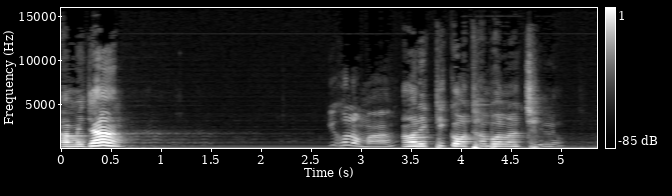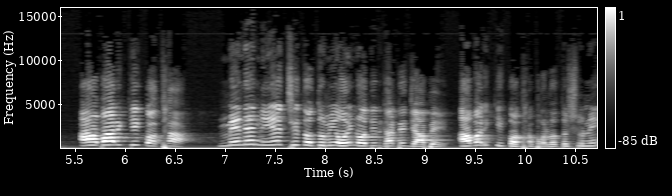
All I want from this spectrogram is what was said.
আমি জান কি হলো মা? আর একটি কথা বলার ছিল। আবার কি কথা? মেনে নিয়েছি তো তুমি ওই নদীর ঘাটে যাবে। আবার কি কথা বলো তো শুনি।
